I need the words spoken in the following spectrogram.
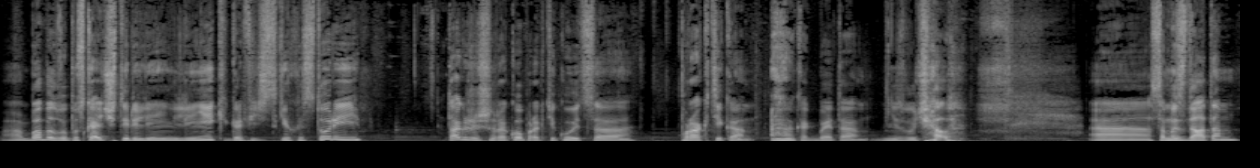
А, Bubble выпускает 4 ли- линейки графических историй. Также широко практикуется практика, как бы это ни звучало, э, сам издатом.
